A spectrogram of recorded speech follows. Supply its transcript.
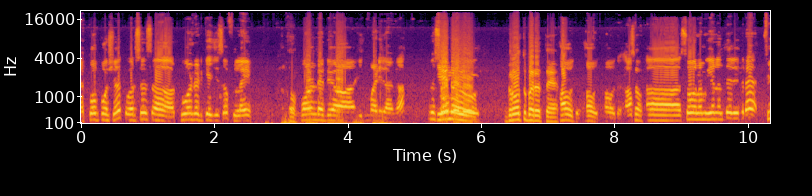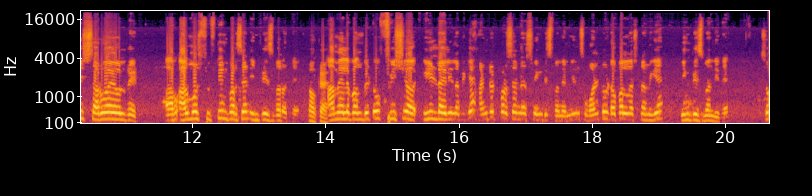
Aquaposhak versus two hundred kgs of lime pond ಇದು ಮಾಡಿದಾಗ. ಗ್ರೋತ್ ಬರುತ್ತೆ? ಹೌದು ಹೌದು ಹೌದು. ಸೊ ನಮ್ಗೆ ಏನಂತ ಹೇಳಿದ್ರೆ fish survival rate almost fifteen percent increase ಬರುತ್ತೆ. ಆಮೇಲೆ ಬಂದ್ಬಿಟ್ಟು ಫಿಶ್ ಈಲ್ಡ್ ಅಲ್ಲಿ ನಮಗೆ ಹಂಡ್ರೆಡ್ ಪರ್ಸೆಂಟ್ ಅಷ್ಟು ಇನ್ಕ್ರೀಸ್ ಬಂದಿದೆ. ಮೀನ್ಸ್ ಒನ್ ಟು ಡಬಲ್ ನಷ್ಟು ನಮಗೆ ಇನ್ಕ್ರೀಸ್ ಬಂದಿದೆ. ಸೊ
